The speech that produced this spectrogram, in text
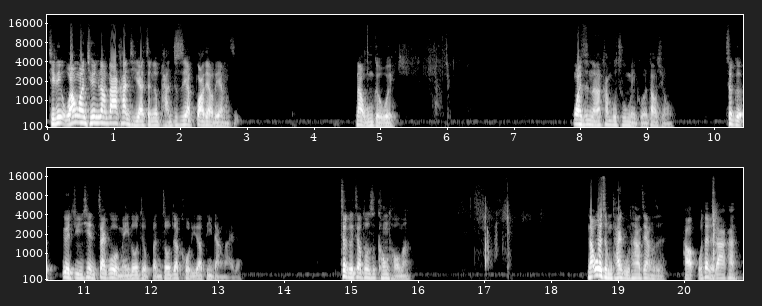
今天完完全让大家看起来整个盘就是要挂掉的样子。那我问各位。外资难道看不出美国的道琼这个月均线再过没多久，本周就要扣离到低档来了？这个叫做是空头吗？那为什么台股它要这样子？好，我再给大家看，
